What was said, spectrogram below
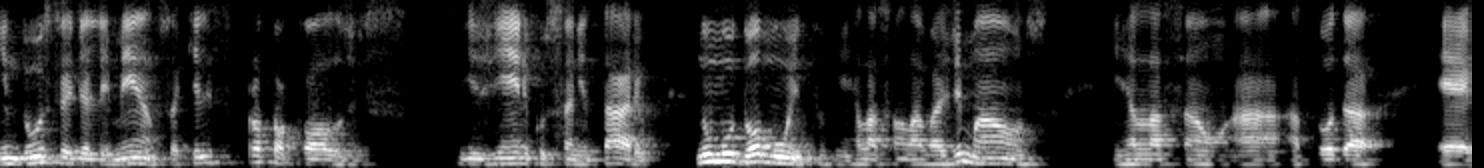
indústria de alimentos, aqueles protocolos higiênicos sanitários não mudou muito em relação à lavagem de mãos, em relação a, a toda é,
